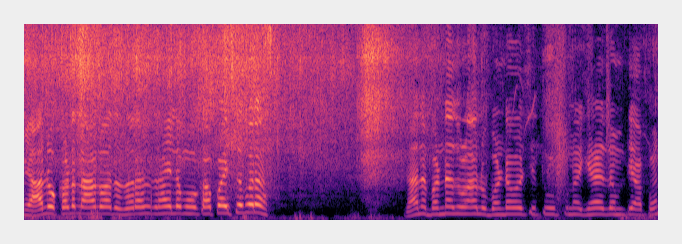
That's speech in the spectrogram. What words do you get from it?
मी आलो कडला आलो आता जरा राहिलं मग कापायचं बरं. झालं बंडाजवळ आलो बंडावरची तू पुन्हा घ्यायला जमते आपण.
